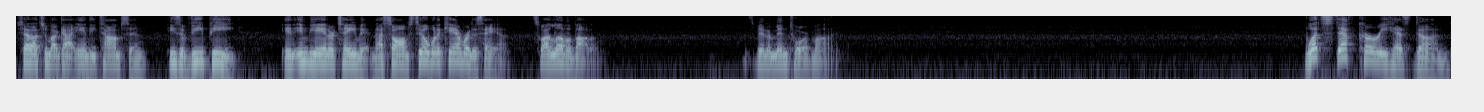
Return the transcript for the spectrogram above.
Shout out to my guy Andy Thompson. He's a VP in NBA entertainment, and I saw him still with a camera in his hand. So I love about him. He's been a mentor of mine. What Steph Curry has done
